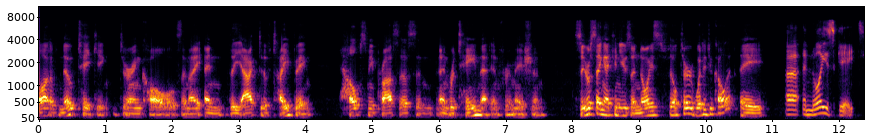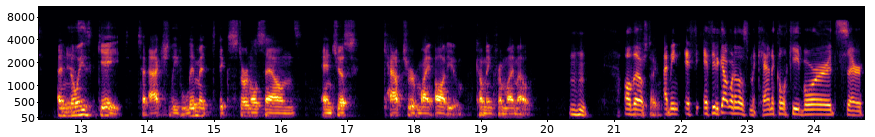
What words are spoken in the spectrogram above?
lot of note taking during calls, and I and the active typing helps me process and, and retain that information. So you're saying I can use a noise filter? What did you call it? A uh, a noise gate. A is... noise gate to actually limit external sounds and just capture my audio coming from my mouth. Mm-hmm. Although, I mean, if if you've got one of those mechanical keyboards or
